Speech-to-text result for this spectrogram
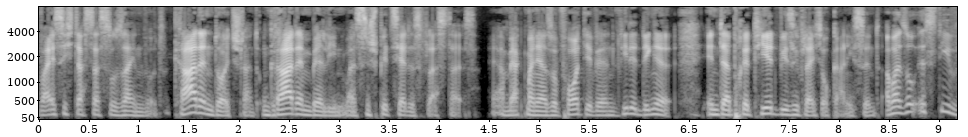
weiß ich, dass das so sein wird. Gerade in Deutschland und gerade in Berlin, weil es ein spezielles Pflaster ist. Ja, merkt man ja sofort, hier werden viele Dinge interpretiert, wie sie vielleicht auch gar nicht sind. Aber so ist die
